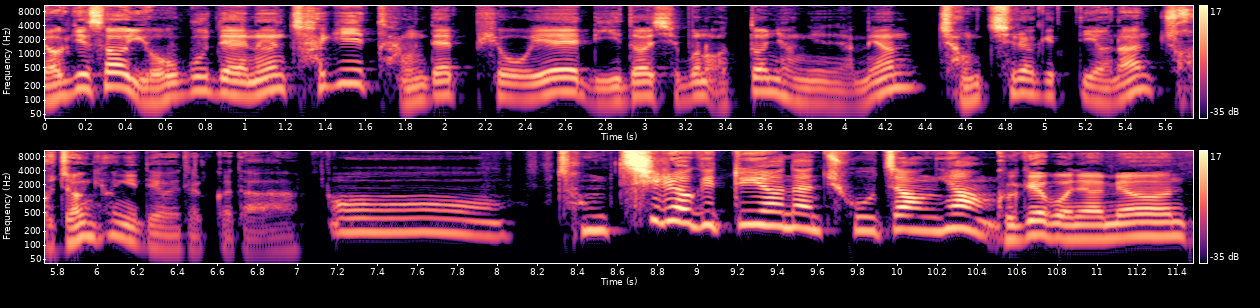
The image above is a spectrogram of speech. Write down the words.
여기서 요구되는 차기 당대표의 리더십은 어떤 형이냐면 정치력이 뛰어난 조정형이 되어야 될 거다. 오, 정치력이 뛰어난 조정형. 그게 뭐냐면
